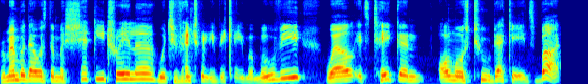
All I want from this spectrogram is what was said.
Remember, there was the Machete trailer, which eventually became a movie? Well, it's taken almost two decades, but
